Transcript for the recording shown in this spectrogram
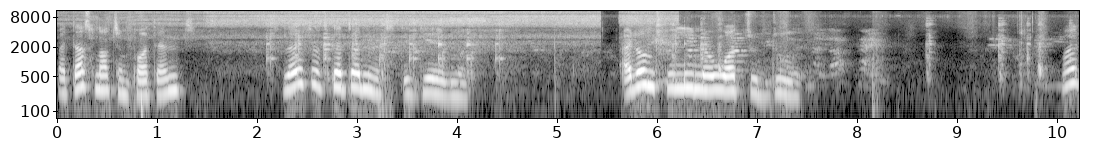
but that's not important. Let's just get on with the game. I don't really know what to do. Why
